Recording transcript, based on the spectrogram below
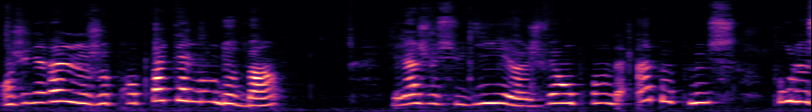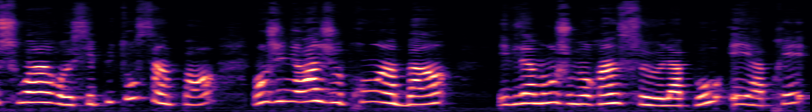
En général, je prends pas tellement de bains. Et là, je me suis dit, euh, je vais en prendre un peu plus pour le soir. Euh, c'est plutôt sympa. En général, je prends un bain Évidemment, je me rince la peau et après,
